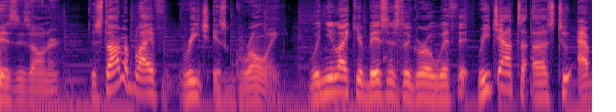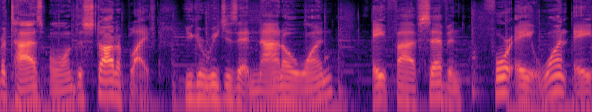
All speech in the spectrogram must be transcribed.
Business owner. The Startup Life reach is growing, Wouldn't you like your business to grow with it? Reach out to us to advertise on The Startup Life. You can reach us at 901 857 4818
